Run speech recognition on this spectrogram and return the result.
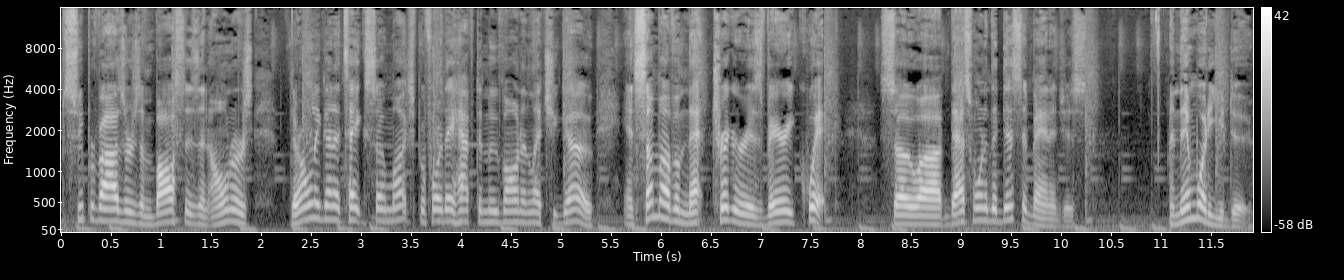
supervisors and bosses and owners, they're only going to take so much before they have to move on and let you go. And some of them, that trigger is very quick. So uh, that's one of the disadvantages. And then what do you do?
